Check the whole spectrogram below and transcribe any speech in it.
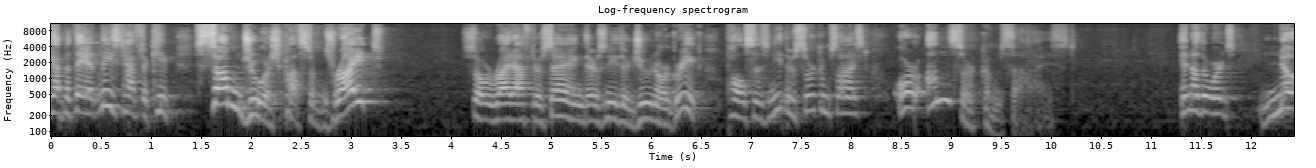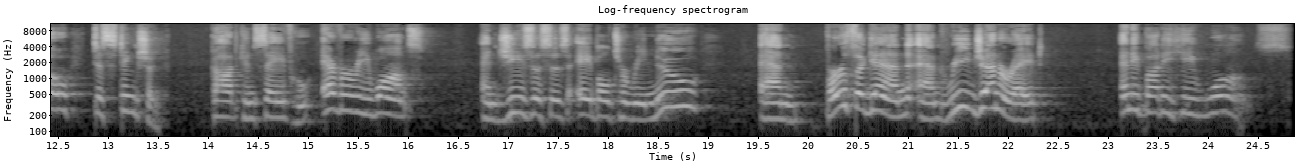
Yeah, but they at least have to keep some Jewish customs, right? So, right after saying there's neither Jew nor Greek, Paul says neither circumcised or uncircumcised. In other words, no distinction. God can save whoever he wants and Jesus is able to renew and birth again and regenerate anybody he wants.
